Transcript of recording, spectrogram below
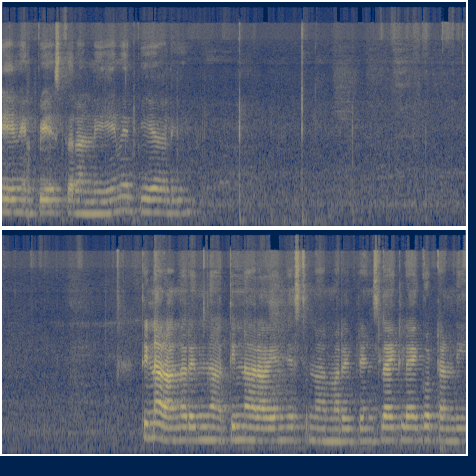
ఏం హెల్ప్ చేస్తారండి ఏం హెల్ప్ చేయాలి తిన్నారా? అందరు తిన్నారా? ఏం చేస్తున్నారు? మరి ఫ్రెండ్స్ లైక్ లైక్ కొట్టండి.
